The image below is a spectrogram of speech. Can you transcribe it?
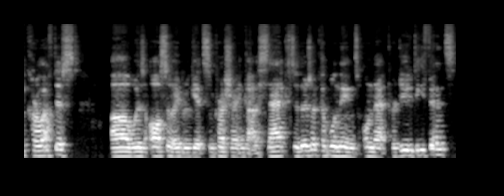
Karlaftis, uh, was also able to get some pressure and got a sack. So there's a couple names on that Purdue defense.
